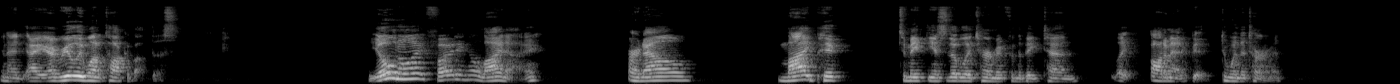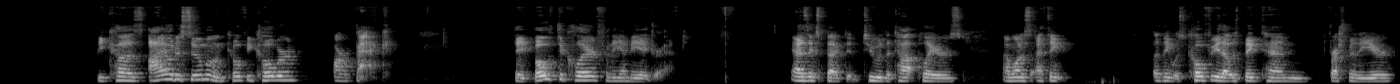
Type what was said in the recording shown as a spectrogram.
and I, I really want to talk about this. The Illinois Fighting Illini are now my pick to make the NCAA tournament from the Big Ten like automatic bid to win the tournament. Because Ayo Dosunmu and Kofi Cockburn are back. They both declared for the NBA draft. As expected, two of the top players. I want to I think I think it was Kofi that was Big 10 freshman of the year.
